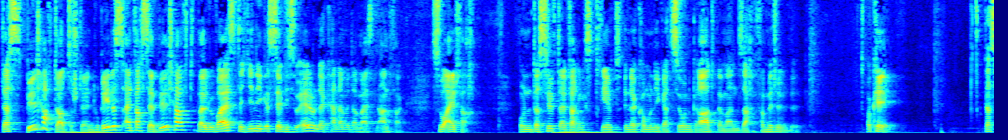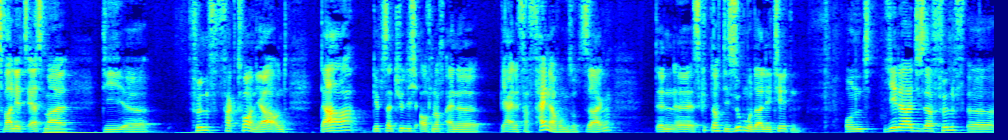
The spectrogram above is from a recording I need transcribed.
das bildhaft darzustellen. Du redest einfach sehr bildhaft, weil du weißt, derjenige ist sehr visuell und er kann damit am meisten anfangen. So einfach. Und das hilft einfach extrem in der Kommunikation, gerade wenn man Sachen vermitteln will. Okay, Das waren jetzt erstmal die äh, fünf Faktoren, ja. Und da gibt es natürlich auch noch eine, ja, eine Verfeinerung sozusagen, denn äh, es gibt noch die Submodalitäten. Und jeder dieser fünf äh,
